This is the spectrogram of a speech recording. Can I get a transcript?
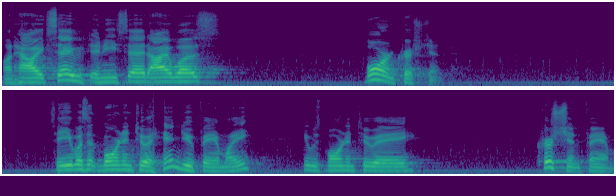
on how he saved, and he said, I was born Christian. See, he wasn't born into a Hindu family, he was born into a Christian family.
